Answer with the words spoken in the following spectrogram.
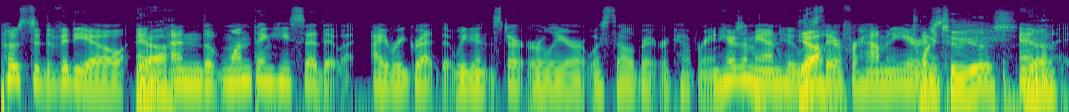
posted the video, and, Yeah. and the one thing he said that I regret that we didn't start earlier was celebrate recovery. And here's a man who Yeah. was there for how many years? 22 years. And yeah.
